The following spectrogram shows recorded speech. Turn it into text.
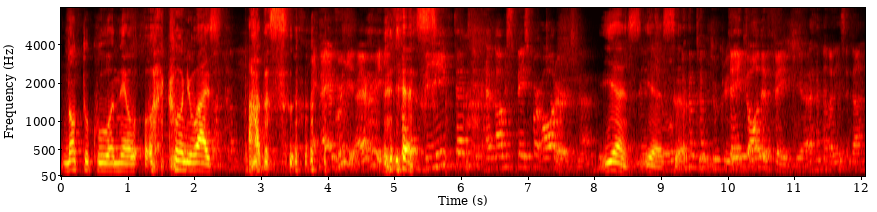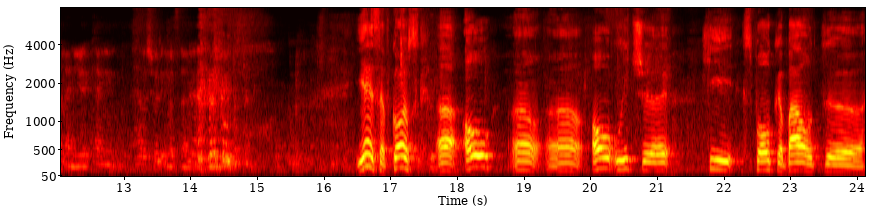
not to colonial, colonize others. I agree, I agree. He's Yes. so big that he has no space for others. No? yes, yes. To, uh, to take all the fame, yeah. But he's a gunman, you can have a shooting with him. Yes, of course. Uh, all, uh, uh, all which uh, he spoke about, uh,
